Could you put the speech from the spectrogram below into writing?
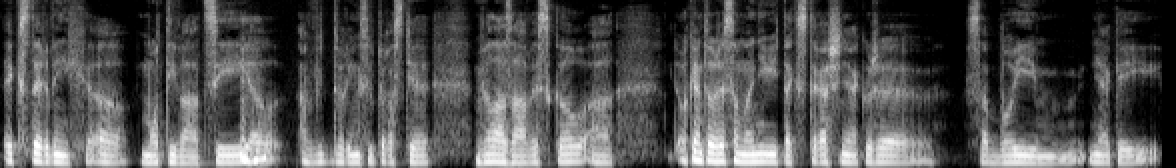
externých uh, motivácií mm-hmm. a, a vytvorím si proste veľa záväzkov a okrem toho, že som lenivý, tak strašne akože sa bojím nejakej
